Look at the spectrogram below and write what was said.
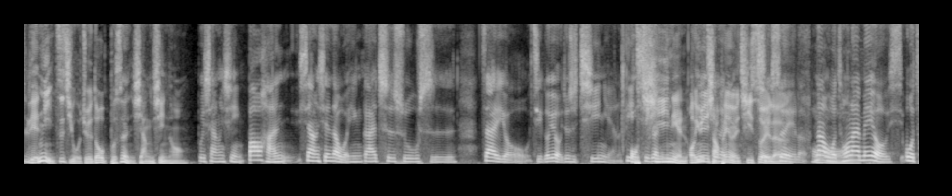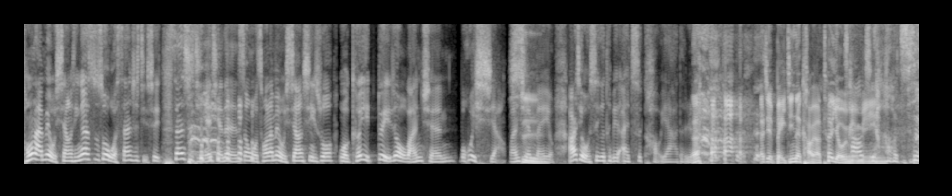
连你自己，我觉得都不是很相信哦。不相信，包含像现在我应该吃素食，再有几个月我就是七年了，第七个年哦，七年哦，因为小朋友也七岁了，七岁了。哦、那我从来没有，我从来没有相信，应该是说我三十几岁、三十几年前的人生，我从来没有相信说我可以对肉完全不会想，完全没有。而且我是一个特别爱吃烤鸭的人，而且北京的烤鸭特有名，超级好吃。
